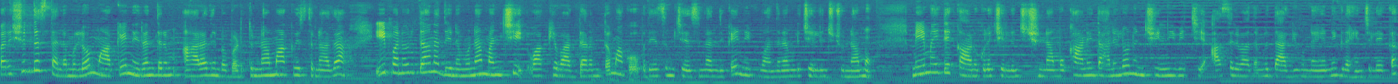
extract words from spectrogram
పరిశుద్ధ స్థలములో మాకే నిరంతరం ఆరాధింపబడుతున్న మా క్రీస్తునాథ ఈ పునరుద్ధాన దినమున మంచి వాక్య వాగ్దానంతో మాకు ఉపదేశం చేసినందుకే నీకు వందనములు చెల్లించుచున్నాము. మేమైతే కానుకలు చెల్లించుచున్నాము కానీ దానిలో నుంచి నీవిచ్చే ఆశీర్వాదములు దాగి ఉన్నాయని గ్రహించలేక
